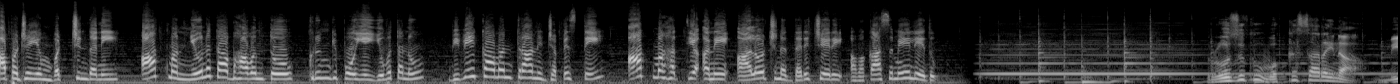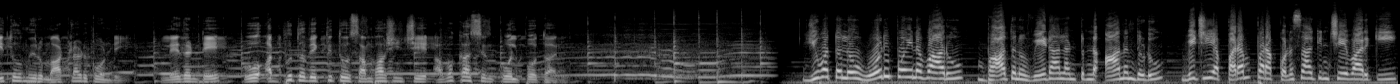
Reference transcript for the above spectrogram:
అపజయం వచ్చిందని ఆత్మ న్యూనతాభావంతో కృంగిపోయే యువతను వివేకామంత్రాన్ని జపిస్తే ఆత్మహత్య అనే ఆలోచన దరిచేరే అవకాశమే లేదు. రోజుకు ఒక్కసారైనా మీతో మీరు మాట్లాడుకోండి. లేదంటే ఓ అద్భుత వ్యక్తితో సంభాషించే అవకాశం కోల్పోతారు. యువతలో ఓడిపోయిన వారు బాధను వీడాలంటున్న ఆనందుడు విజయ పరంపర కొనసాగించేవారికి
